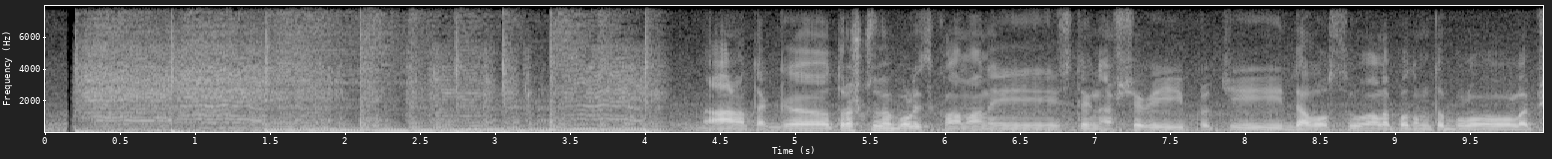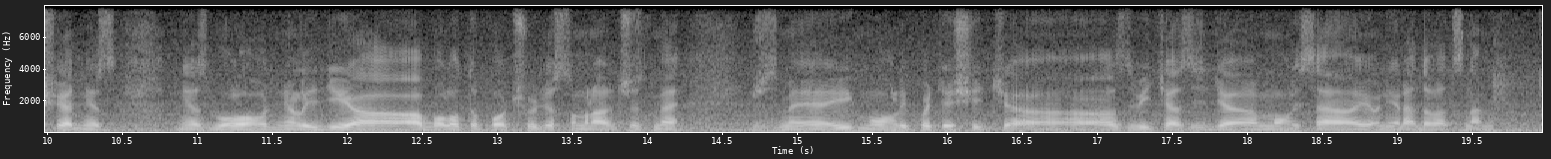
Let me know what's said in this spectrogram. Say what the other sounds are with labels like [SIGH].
Áno, tak e, trošku sme boli sklamaní z tej návštevy proti Davosu, ale potom to bolo lepšie a dnes, dnes bolo hodne ľudí a bolo to počuť. Ja som rád, že sme, že sme ich mohli potešiť a zvíťaziť a mohli sa aj oni radovať s nami.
